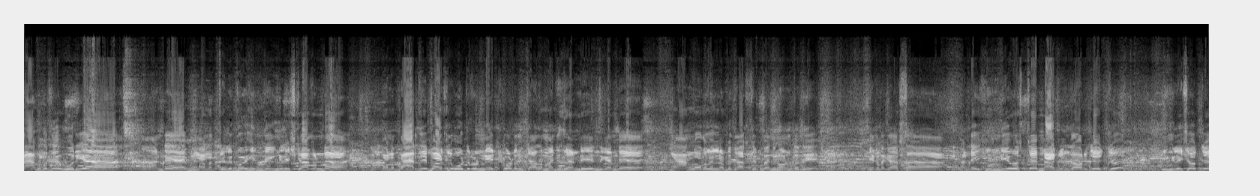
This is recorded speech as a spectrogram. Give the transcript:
కాకపోతే ఒరియా అంటే మన తెలుగు హిందీ ఇంగ్లీష్ కాకుండా మన భారతీయ భాషలు ఒకటి రెండు నేర్చుకోవడం చాలా మంచిదండి. ఎందుకంటే నాన్ లోకల్ వెళ్ళినప్పుడు కాస్త ఇబ్బందిగా ఉంటుంది. ఇక్కడ కాస్త అంటే హిందీ వస్తే మ్యాక్సిమం కవర్ చేయొచ్చు. ఇంగ్లీష్ వస్తే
